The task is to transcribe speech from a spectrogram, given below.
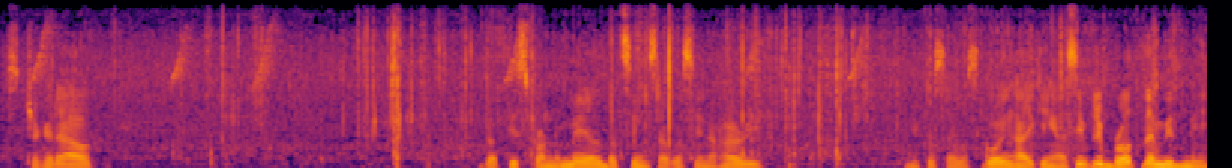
let's check it out. Got this from the mail but since I was in a hurry because I was going hiking I simply brought them with me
